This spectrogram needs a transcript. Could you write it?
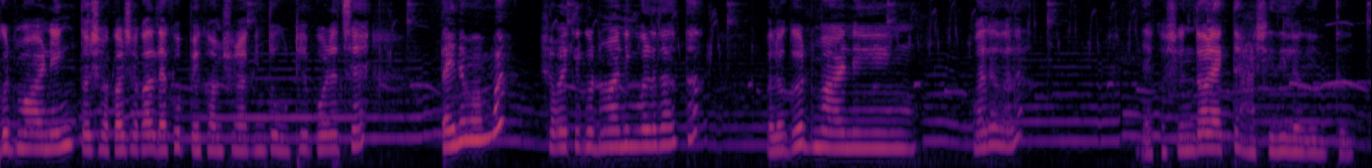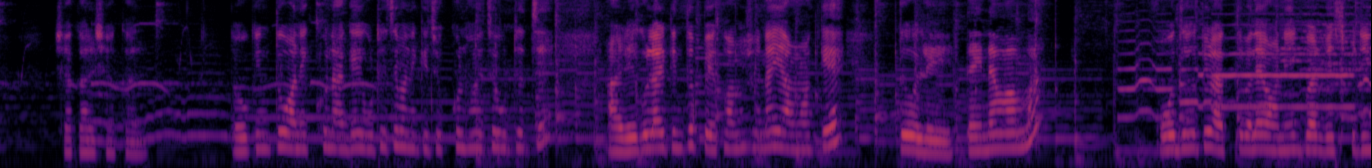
গুড মর্নিং তো সকাল সকাল দেখো পেখম সোনা কিন্তু উঠে পড়েছে। তাই না মাম্মা? সবাইকে গুড মর্নিং বলে দাও তো। বলো গুড মর্নিং বলো বলো। দেখো সুন্দর একটা হাসি দিল কিন্তু সকাল সকাল। তো কিন্তু অনেকক্ষণ আগেই উঠেছে মানে কিছুক্ষণ হয়েছে উঠেছে। আর রেগুলার কিন্তু পেখম সোনাই আমাকে তোলে তাই না মাম্মা? ও যেহেতু রাত্রেবেলায় অনেকবার ব্রেস্ট ফিডিং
